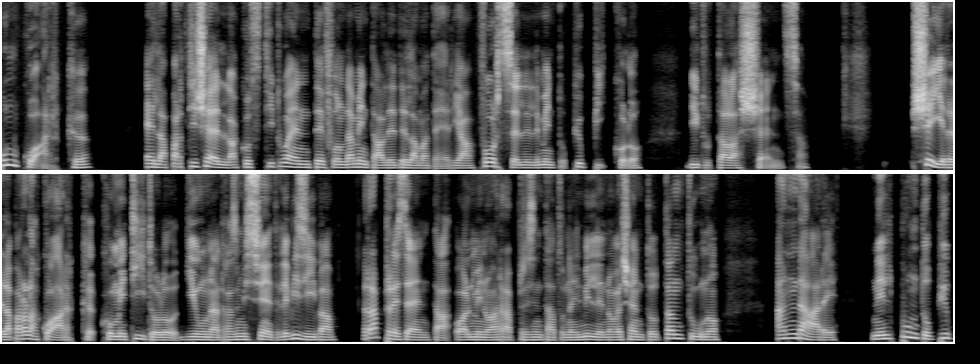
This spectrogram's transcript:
Un quark è la particella costituente fondamentale della materia, forse l'elemento più piccolo di tutta la scienza. Scegliere la parola quark come titolo di una trasmissione televisiva rappresenta, o almeno ha rappresentato nel 1981, andare nel punto più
